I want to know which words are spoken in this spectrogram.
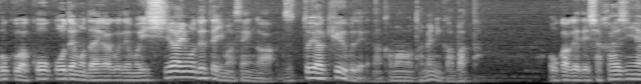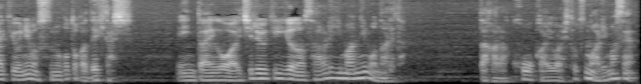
僕は高校でも大学でも1試合も出ていませんがずっと野球部で仲間のために頑張った。おかげで社会人野球にも進むことができたし引退後は一流企業のサラリーマンにもなれた。だから後悔は一つもありません。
